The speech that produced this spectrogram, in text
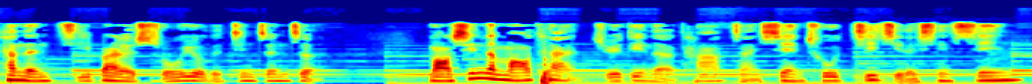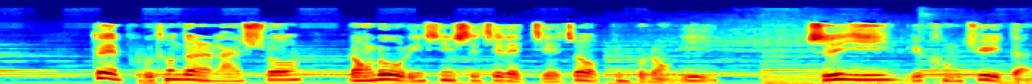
他能击败了所有的竞争者。卯星的毛毯决定了他展现出积极的信心。对普通的人来说，融入灵性世界的节奏并不容易。质疑与恐惧等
